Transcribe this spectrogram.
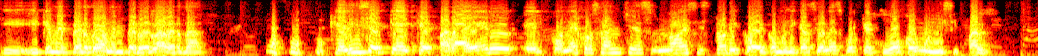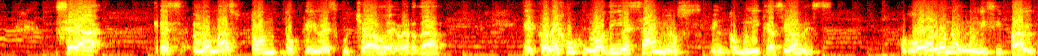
y, que me perdonen, pero es la verdad, que dice que, que, para él el Conejo Sánchez no es histórico de comunicaciones porque jugó con Municipal. O sea, es lo más tonto que yo he escuchado de verdad. El conejo jugó 10 años en comunicaciones, jugó uno en municipal,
